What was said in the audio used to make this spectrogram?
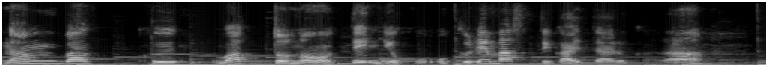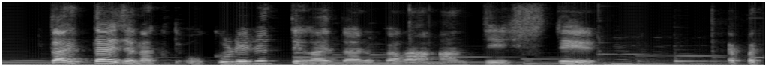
何バクワットの電力を送れますって書いてあるから、大体じゃなくて送れるって書いてあるから安定して、やっぱり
